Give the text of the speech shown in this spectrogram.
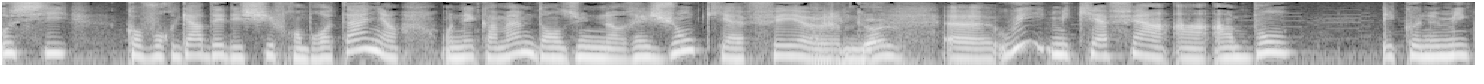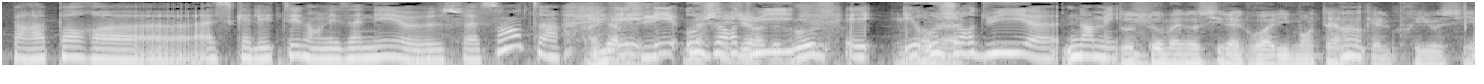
aussi. Quand vous regardez les chiffres en Bretagne, on est quand même dans une région qui a fait euh, euh, oui, mais qui a fait un, un, un bond économique par rapport euh, à ce qu'elle était dans les années euh, 60 Ah, merci. et, aujourd'hui et, aujourd'hui euh, non mais D'autres domaines aussi, l'agroalimentaire, à Mm. quel prix aussi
